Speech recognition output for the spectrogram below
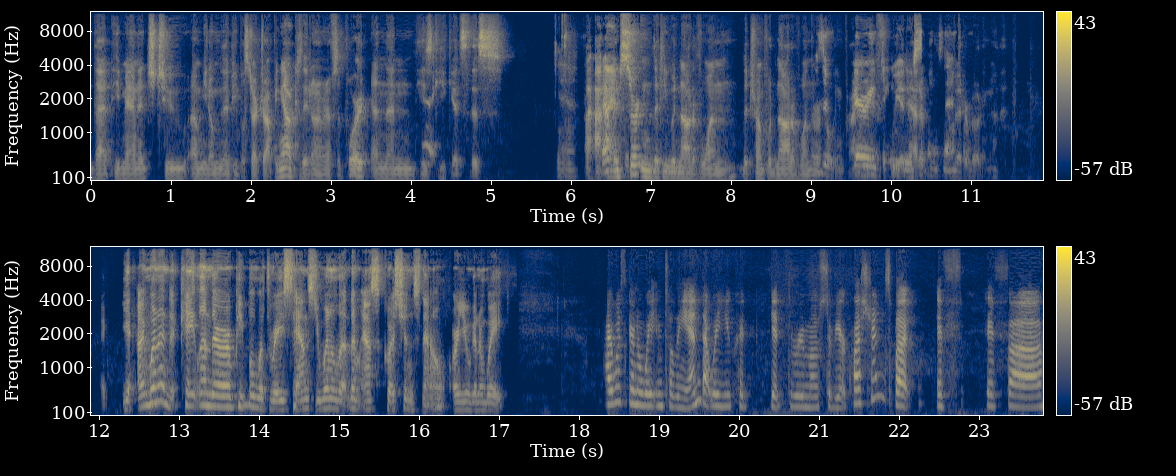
that he managed to, um, you know, then people start dropping out because they don't have enough support, and then he's, he gets this yeah, I, I- I'm certain that he would not have won, that Trump would not have won the Republican primary if we had had a example. better voting method. yeah. I wanted, to- Caitlin, there are people with raised hands. Do you want to let them ask questions now, or are you going to wait? I was going to wait until the end. That way you could get through most of your questions. But if if uh,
